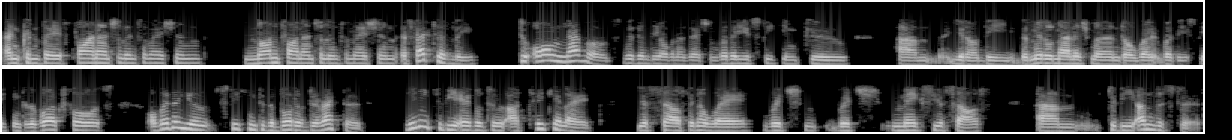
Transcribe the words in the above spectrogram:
and convey financial information, non-financial information effectively to all levels within the organization, whether you're speaking to, um, you know, the, the middle management or whether, you're speaking to the workforce or whether you're speaking to the board of directors, you need to be able to articulate yourself in a way which, which makes yourself, um, to be understood.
